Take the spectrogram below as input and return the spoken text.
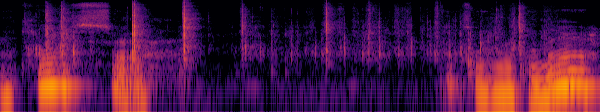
Okay, so that's all working there.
